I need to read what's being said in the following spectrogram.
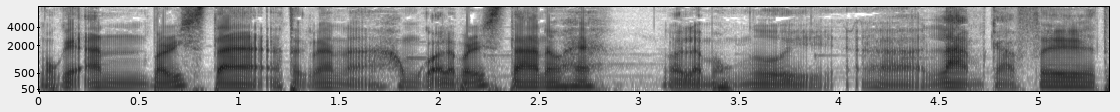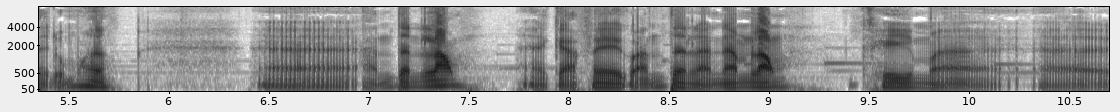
một cái anh barista. Thật ra là không gọi là barista đâu ha gọi là một người à, làm cà phê thì đúng hơn. À, anh tên Long à, cà phê của anh tên là Nam Long. Khi mà à,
